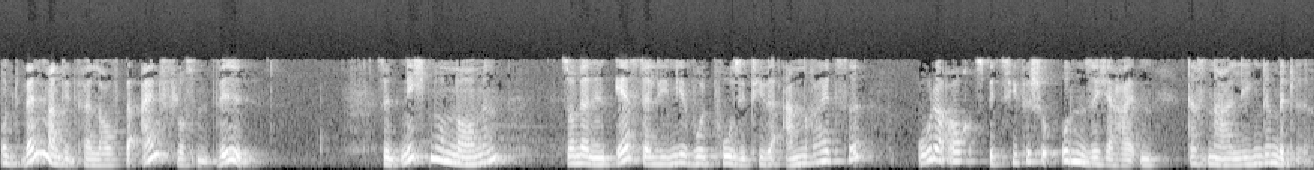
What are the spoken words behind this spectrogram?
Und wenn man den Verlauf beeinflussen will, sind nicht nur Normen, sondern in erster Linie wohl positive Anreize oder auch spezifische Unsicherheiten das naheliegende Mittel.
